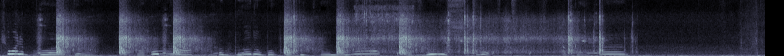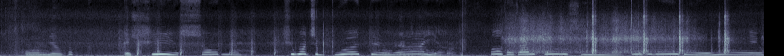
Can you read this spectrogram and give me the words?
She want a brother. Now her her brother will become mad. He is strict. Oh no. And she is so mad. She wants a brother. Why? Look, I got a baby here. Here's a baby. Yay, a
